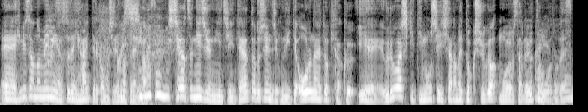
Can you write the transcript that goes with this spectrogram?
えー日比さんの耳にはすでに入ってるかもしれませんが、これ知りませんでした。7月22日にテアトル新宿にてオールナイト企画、いえ麗しきティモシーシャラメ特集が催されるとのことです。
